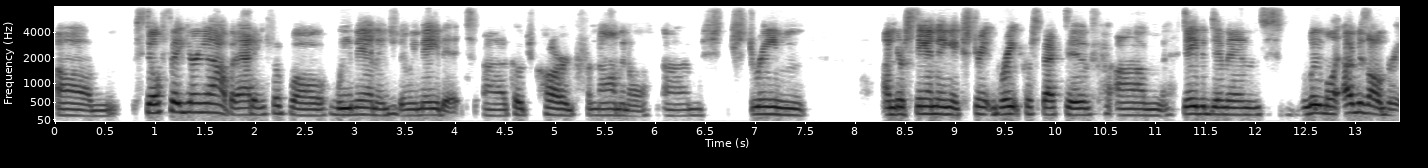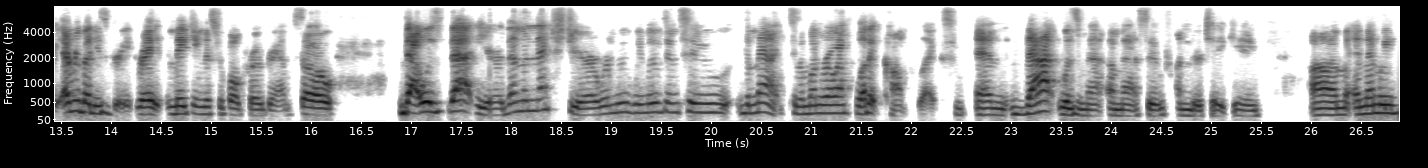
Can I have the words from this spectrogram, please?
um, still figuring it out, but adding football, we managed and we made it. Uh, Coach Card, phenomenal. Um, extreme understanding, extreme, great perspective. Um, David Dimmons, Lou, I was all great. Everybody's great, right? Making this football program. So that was that year. Then the next year, we moved we moved into the MAC to the Monroe Athletic Complex, and that was ma- a massive undertaking. Um, and then we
